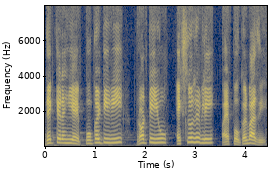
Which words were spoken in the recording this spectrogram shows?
देखते रहिए poker TV brought to you exclusively by PokerBaazi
